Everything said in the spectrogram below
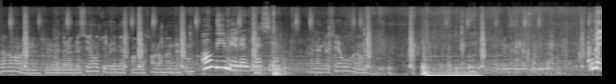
Non, non, euh, tu veux les mettre dans la glacière ou tu veux les mettre en glaçon, leur main glaçon? Oh oui, mais la glacière. Tu mets la glacière ou non? Je mets le glaçon dedans. Mais,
